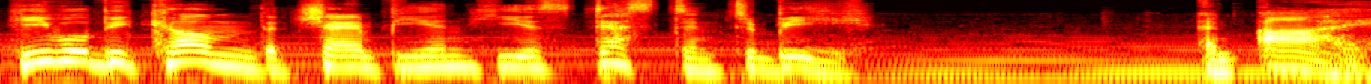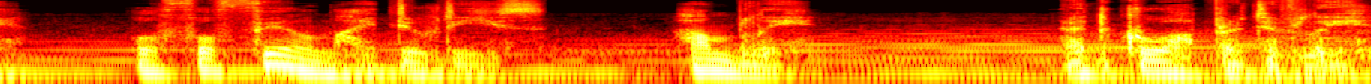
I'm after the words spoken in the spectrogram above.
He will become the champion he is destined to be. And I will fulfill my duties humbly and cooperatively.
